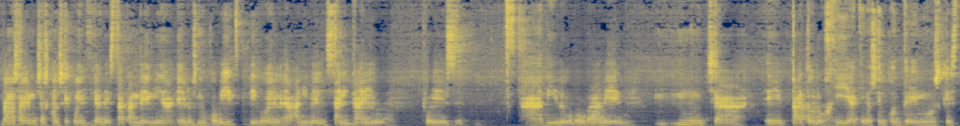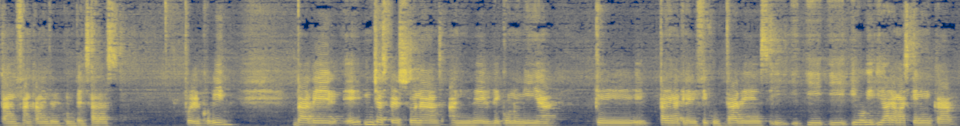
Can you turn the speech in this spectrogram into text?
Vamos a ver muchas consecuencias de esta pandemia en los no COVID. Digo, a nivel sanitario, pues ha habido o va a haber mucha eh, patología que nos encontremos que están francamente descompensadas por el COVID va a haber eh, muchas personas a nivel de economía que vayan a tener dificultades y, y, y, ahora más que nunca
